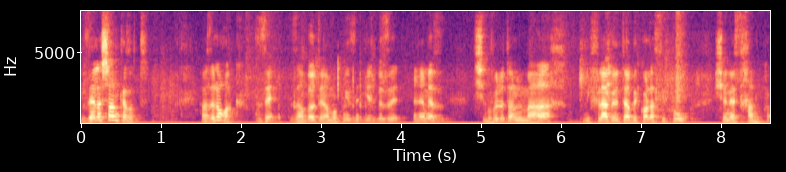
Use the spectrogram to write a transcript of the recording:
זה לשון כזאת. אבל זה לא רק זה, זה הרבה יותר עמוק מזה, יש בזה רמז שמוביל אותנו למערך נפלא ביותר בכל הסיפור של נס חנוכה.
